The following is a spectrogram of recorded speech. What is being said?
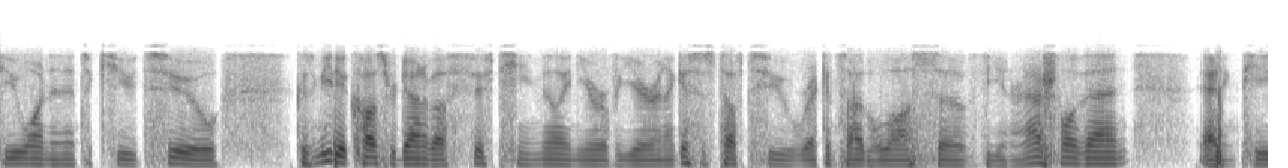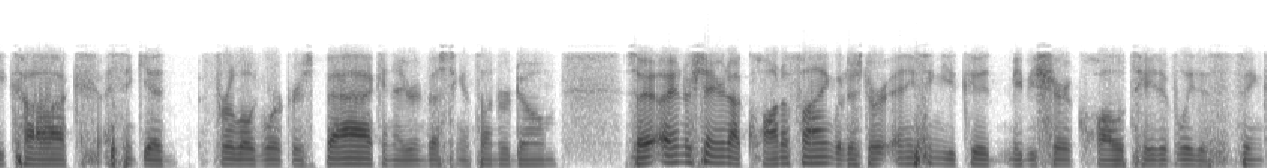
Q1 and into Q2, because media costs were down about 15 million year-over-year, and I guess it's tough to reconcile the loss of the international event, adding Peacock. I think you had furloughed workers back, and now you're investing in Thunderdome. So I understand you're not quantifying, but is there anything you could maybe share qualitatively to think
